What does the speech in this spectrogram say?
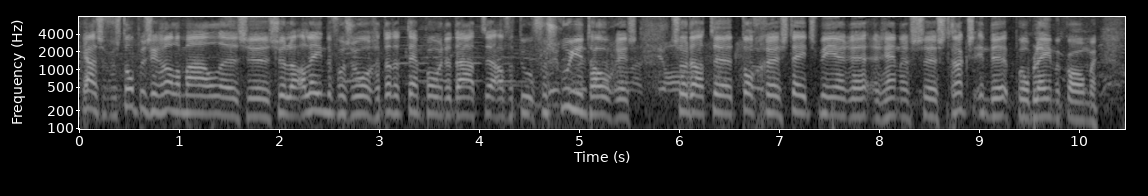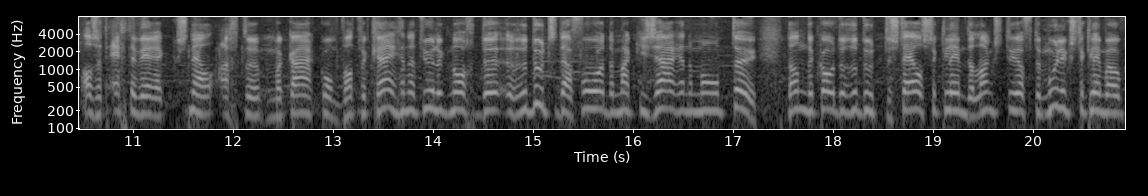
ja ze verstoppen zich allemaal. Uh, ze zullen alleen ervoor zorgen dat het tempo inderdaad af en toe verschroeiend hoog is. Zodat toch steeds meer eh, renners eh, straks in de problemen komen. Als het echte werk snel achter elkaar komt. Want we krijgen natuurlijk nog de Redoute. Daarvoor de Maquisard en de Monteux. Dan de Code Redoute. De stijlste klim, de langste of de moeilijkste klim ook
